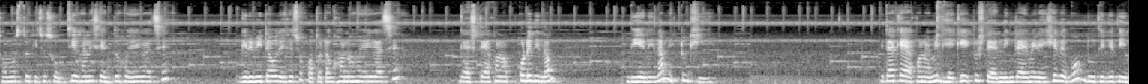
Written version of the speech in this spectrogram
সমস্ত কিছু সবজি এখানে সেদ্ধ হয়ে গেছে। গ্রেভিটাও দেখেছ কতটা ঘন হয়ে গেছে। গ্যাসটা এখন অফ করে দিলাম। দিয়ে নিলাম একটু ঘি। এটাকে এখন আমি ঢেকে একটু স্ট্যান্ডিং টাইমে রেখে দেব, দু থেকে তিন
